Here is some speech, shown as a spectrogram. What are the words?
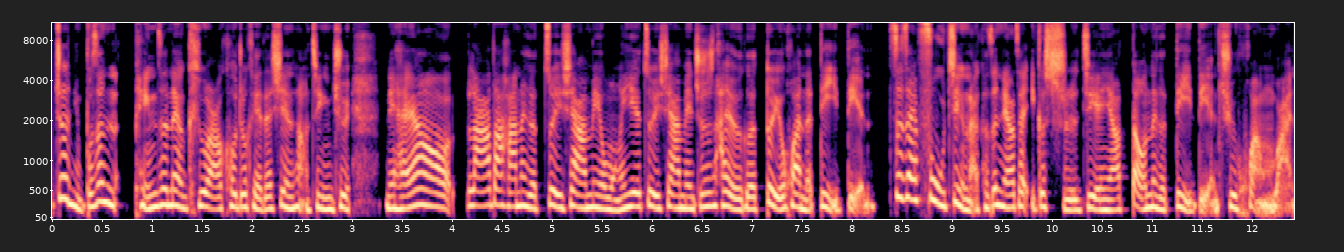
就你不是凭着那个 Q R code 就可以在现场进去，你还要拉到它那个最下面网页最下面，就是它有一个兑换的地点，是在附近啦。可是你要在一个时间，你要到那个地点去换完，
